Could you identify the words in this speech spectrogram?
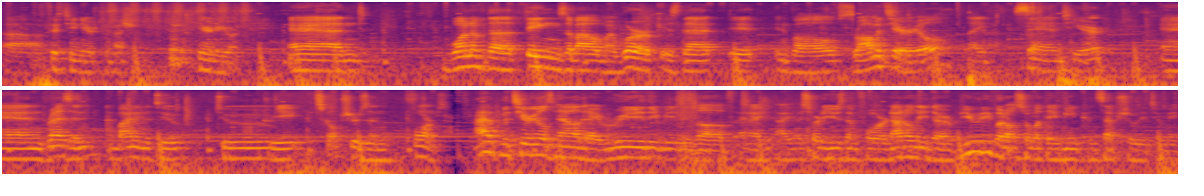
uh, 15 years professionally here in New York. And one of the things about my work is that it involves raw material, like sand here, and resin, combining the two to create sculptures and forms. I have materials now that I really, really love, and I, I, I sort of use them for not only their beauty, but also what they mean conceptually to me.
